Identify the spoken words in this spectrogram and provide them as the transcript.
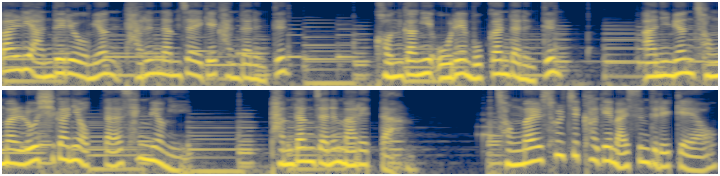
빨리 안 데려오면 다른 남자에게 간다는 뜻? 건강이 오래 못 간다는 뜻? 아니면 정말로 시간이 없다 생명이. 담당자는 말했다. 정말 솔직하게 말씀드릴게요.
